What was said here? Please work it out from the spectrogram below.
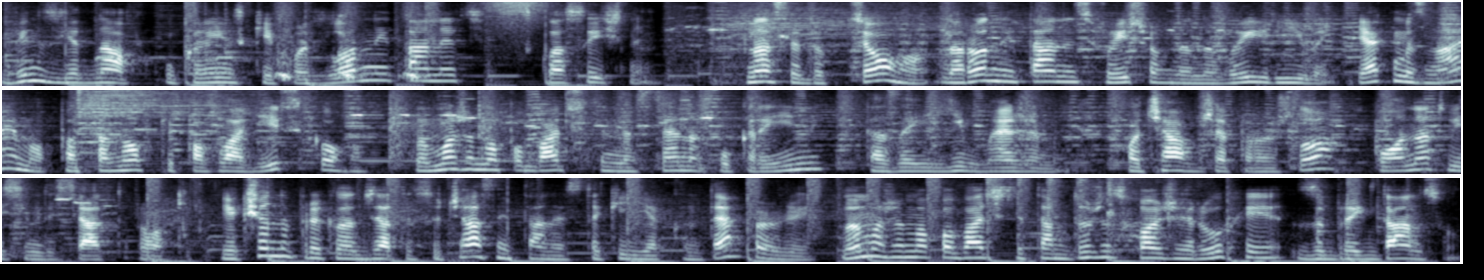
Він з'єднав український фольклорний танець з класичним. Внаслідок цього народний танець вийшов на новий рівень. Як ми знаємо, постановки Павла Вірського ми можемо побачити на сценах України та за її межами, хоча вже пройшло понад 80 років. Якщо, наприклад, взяти сучасний танець, такий як Contemporary, ми можемо побачити там дуже схожі рухи з брейкдансу.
